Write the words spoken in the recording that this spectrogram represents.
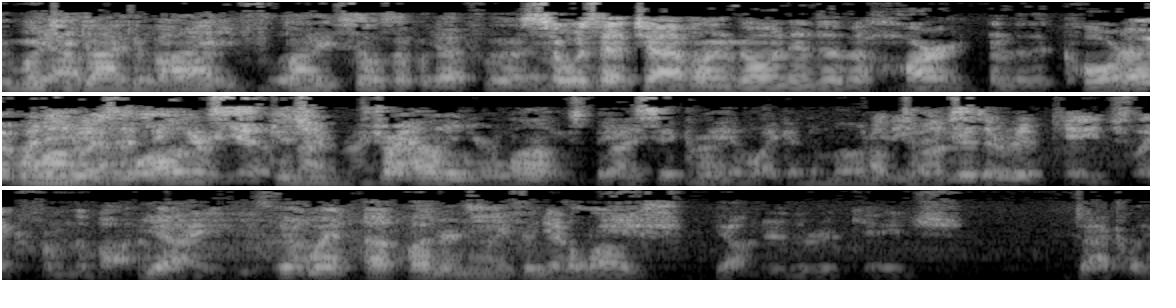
once yeah, you die, the, the body body body fills up with Yep. that fluid. So was that javelin going into the heart, into the core? No, it went Lungs. into his I think you're- lungs because you right. drown in your lungs basically Right. in like a pneumonia Probably type under the state. rib cage, like from the bottom. Yeah. Right? It went up underneath into yeah, the lungs. Yeah, Under the rib cage. exactly.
